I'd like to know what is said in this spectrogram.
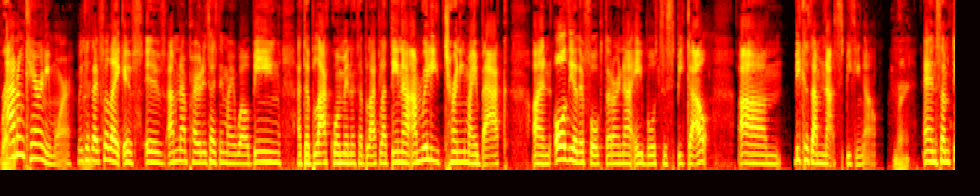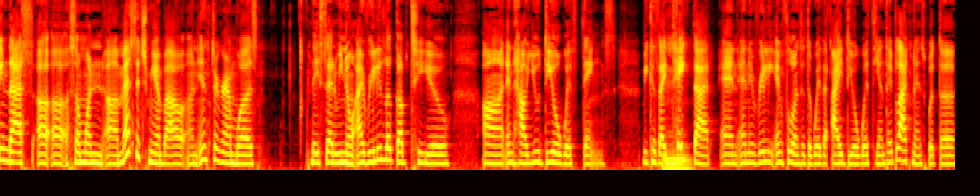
Right. I don't care anymore because I feel like if if I'm not prioritizing my well-being as a black woman, as a black Latina, I'm really turning my back on all the other folks that are not able to speak out um, because I'm not speaking out. Right. And something that uh, uh, someone uh, messaged me about on Instagram was they said, you know, I really look up to you uh, and how you deal with things because I take that and and it really influences the way that I deal with the anti-blackness, with the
